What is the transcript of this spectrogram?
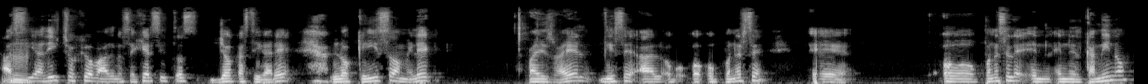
Así mm. ha dicho Jehová de los ejércitos, yo castigaré lo que hizo Amelec a Israel, dice, al oponerse, eh, o ponérsele en, en, el camino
